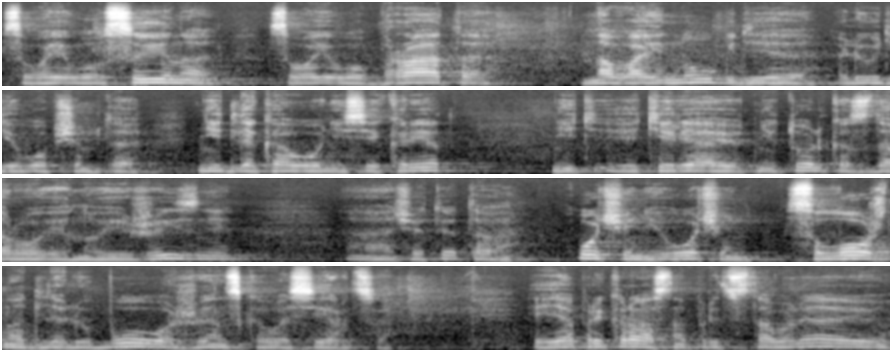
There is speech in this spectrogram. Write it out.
своего сына, своего брата на войну, где люди, в общем-то, ни для кого не секрет, не теряют не только здоровье, но и жизни, значит, это очень и очень сложно для любого женского сердца. И я прекрасно представляю,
